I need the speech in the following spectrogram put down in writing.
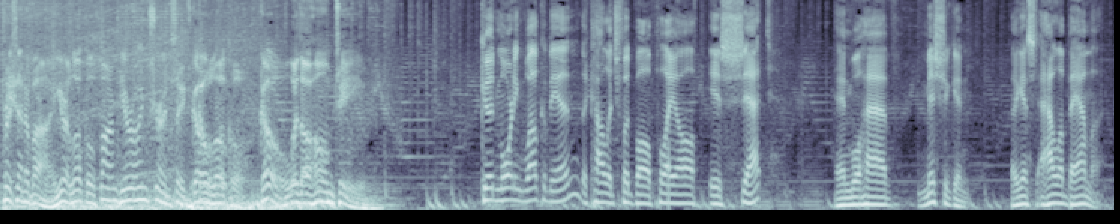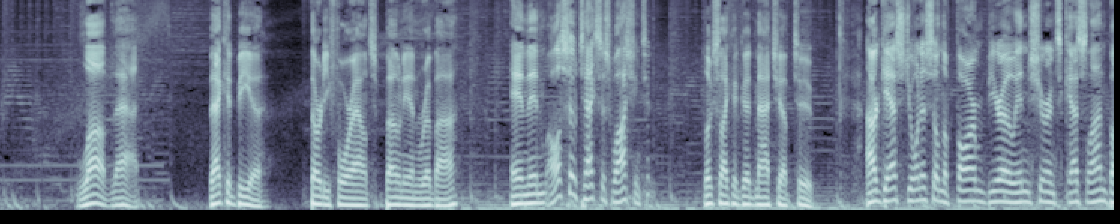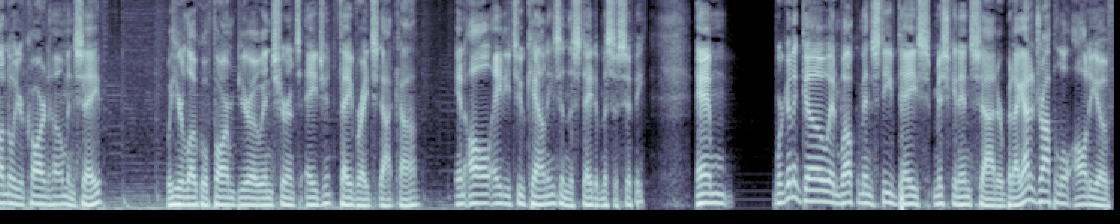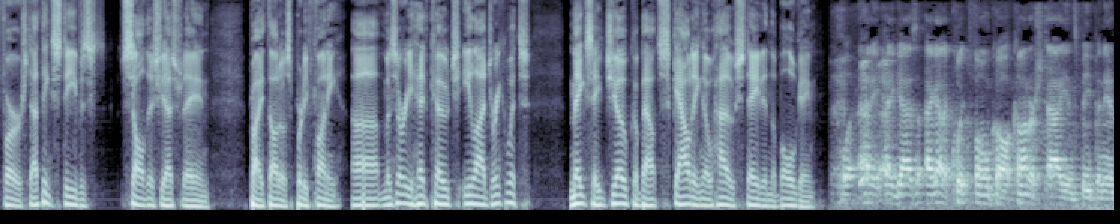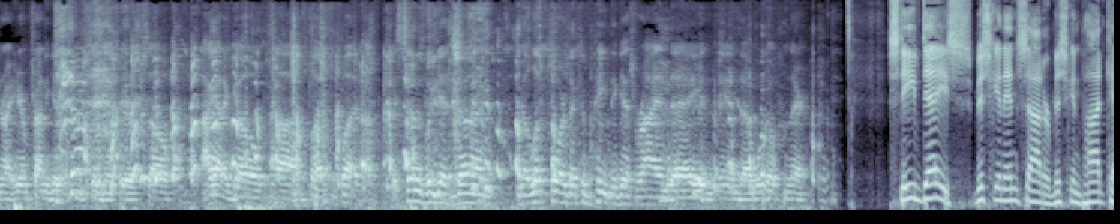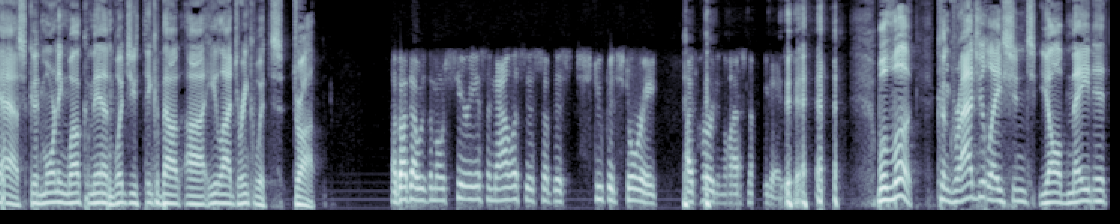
Presented by your local Farm Bureau Insurance agent. Go local. Go with a home team. Good morning. Welcome in. The college football playoff is set, and we'll have Michigan against Alabama. Love that. That could be a 34 ounce bone in ribeye. And then also Texas Washington. Looks like a good matchup, too. Our guests join us on the Farm Bureau Insurance guest line. Bundle your car and home and save with your local Farm Bureau Insurance agent, favrates.com, in all 82 counties in the state of Mississippi. And we're going to go and welcome in Steve Deace, Michigan Insider, but I got to drop a little audio first. I think Steve is, saw this yesterday and probably thought it was pretty funny. Uh, Missouri head coach Eli Drinkwitz makes a joke about scouting Ohio State in the bowl game. Well, hey, hey guys, I got a quick phone call. Connor Stalions beeping in right here. I'm trying to get some signals here, so I gotta go. Uh, but but as soon as we get done, you know, look forward to competing against Ryan Day, and, and uh, we'll go from there. Steve Deace, Michigan Insider, Michigan Podcast. Good morning. Welcome in. What did you think about uh, Eli Drinkwitz drop? I thought that was the most serious analysis of this stupid story I've heard in the last 90 days. well, look, congratulations. Y'all made it.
